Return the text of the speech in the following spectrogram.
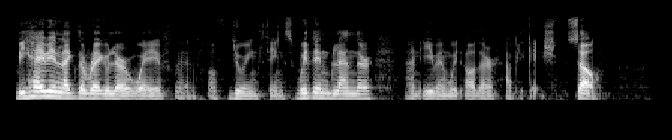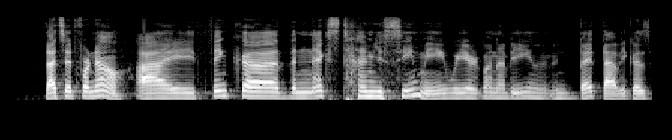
behaving like the regular way of, of doing things within Blender and even with other applications. So that's it for now. I think uh, the next time you see me, we are gonna be in beta because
